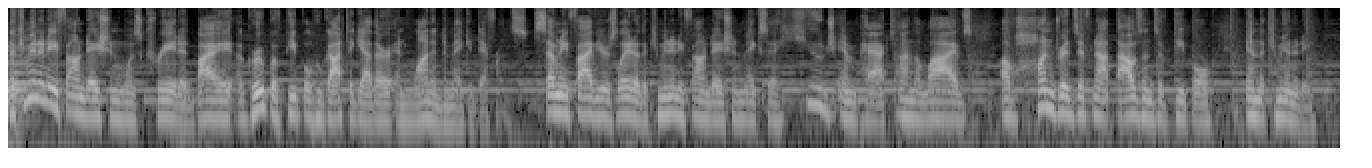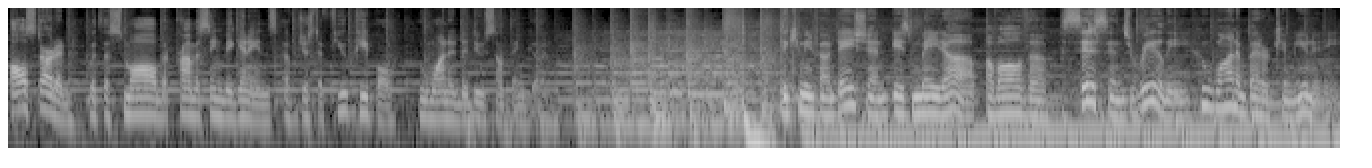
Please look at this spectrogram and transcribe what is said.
The Community Foundation was created by a group of people who got together and wanted to make a difference. 75 years later, the Community Foundation makes a huge impact on the lives of hundreds, if not thousands, of people in the community. All started with the small but promising beginnings of just a few people who wanted to do something good. The Community Foundation is made up of all the citizens, really, who want a better community.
